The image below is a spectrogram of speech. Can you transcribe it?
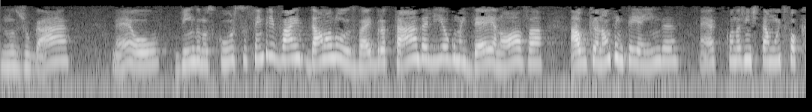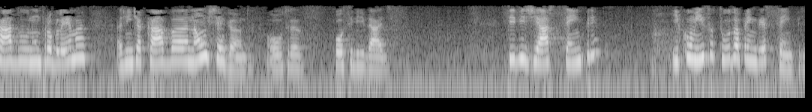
nos julgar, né, ou vindo nos cursos, sempre vai dar uma luz, vai brotar dali alguma ideia nova, algo que eu não tentei ainda. Né. Quando a gente está muito focado num problema, a gente acaba não enxergando outras possibilidades. Se vigiar sempre e com isso tudo aprender sempre.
